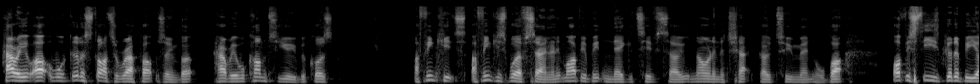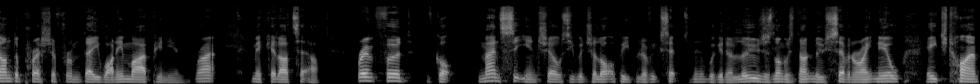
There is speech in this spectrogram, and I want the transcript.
Harry, uh, we're going to start to wrap up soon, but Harry, we'll come to you because I think it's I think it's worth saying, and it might be a bit negative, so no one in the chat go too mental, but obviously he's going to be under pressure from day one, in my opinion, right? Mikel Arteta. Brentford, we've got Man City and Chelsea, which a lot of people have accepted that we're going to lose as long as we don't lose seven or eight nil each time.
